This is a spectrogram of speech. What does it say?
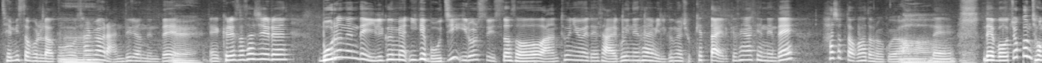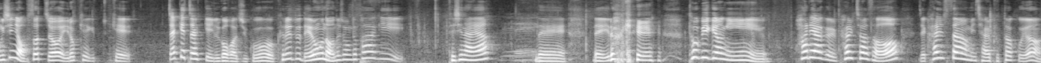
재밌어 보려고 음. 설명을 안 드렸는데, 네. 네, 그래서 사실은 모르는데 읽으면 이게 뭐지? 이럴 수 있어서 안토니오에 대해서 알고 있는 사람이 읽으면 좋겠다 이렇게 생각했는데 하셨다고 하더라고요. 아, 네. 네, 뭐 조금 정신이 없었죠. 이렇게 이렇게 짧게 짧게 읽어가지고 그래도 내용은 어느 정도 파악이 되시나요? 네. 네, 이렇게 토비경이 활약을 펼쳐서 이제 칼싸움이 잘 붙었고요.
